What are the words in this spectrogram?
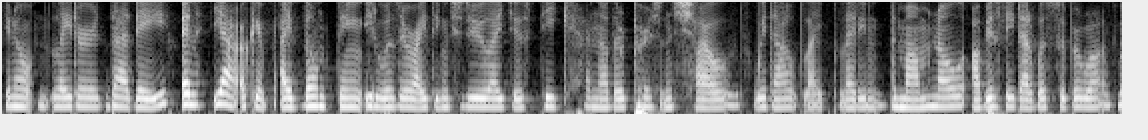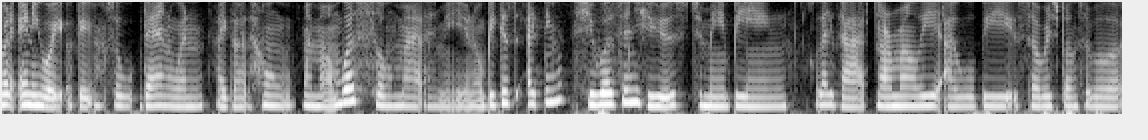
you know, later that day. And yeah, okay, I don't think it was the right thing to do, like just take another person's child without like letting the mom know. Obviously, that was super wrong. But anyway, okay, so then when I got home, my mom was so mad at me, you know, because I think she wasn't used to me being like that. Normally, I will be so responsible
